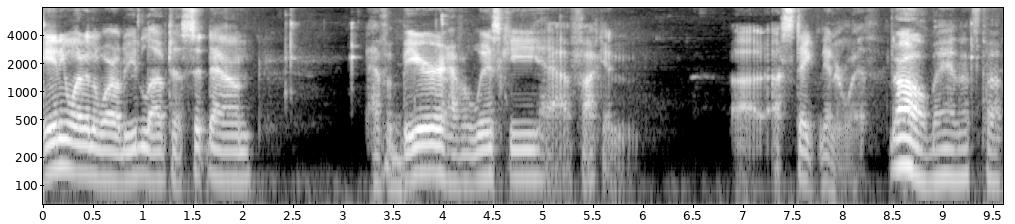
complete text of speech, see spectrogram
anyone in the world you'd love to sit down, have a beer, have a whiskey, have fucking uh, a steak dinner with. Oh man, that's tough.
